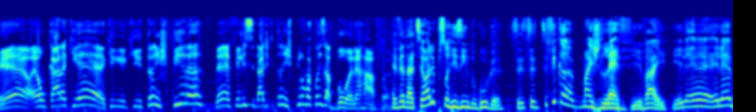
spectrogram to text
é, é um cara que é que, que transpira transpira, né? Felicidade que transpira uma coisa boa, né, Rafa? É verdade. Você olha pro sorrisinho do Guga, você, você, você fica mais leve, vai. Ele é, ele é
